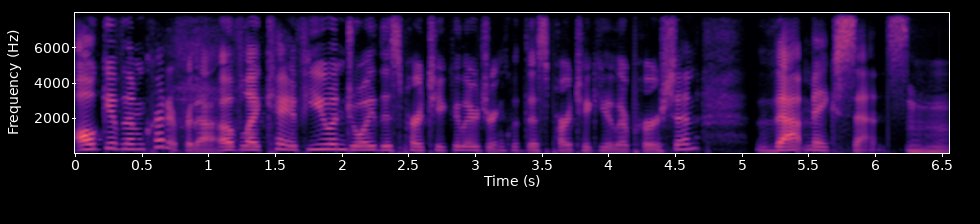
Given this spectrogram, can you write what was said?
I'll give them credit for that. Of like, hey, if you enjoy this particular drink with this particular person, that makes sense. mm-hmm.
